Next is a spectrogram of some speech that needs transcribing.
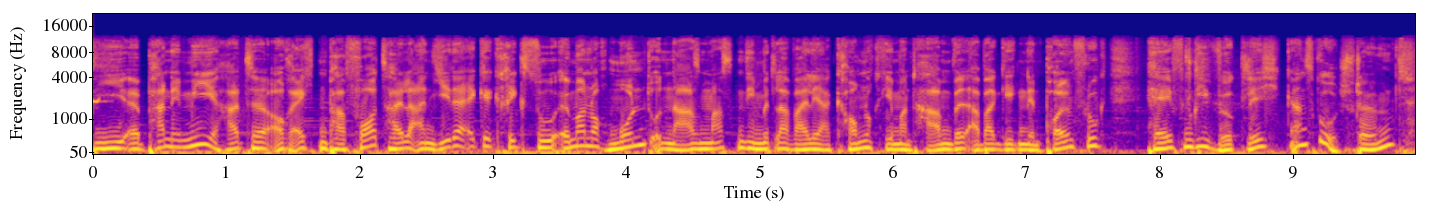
die äh, Pandemie hatte auch echt ein paar Vorteile. An jeder Ecke kriegst du immer noch Mund- und Nasenmasken, die mittlerweile ja kaum noch jemand haben will, aber gegen den Pollenflug helfen die wirklich ganz gut. Stimmt.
